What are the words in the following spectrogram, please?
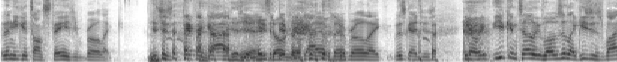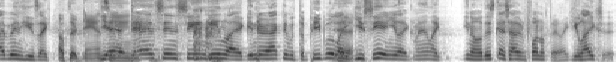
and then he gets on stage, and bro, like it's just a different guy. Yeah, it's a different know. guy up there, bro. Like this guy just, you know, he, you can tell he loves it. Like he's just vibing. He's like. up there dancing. Yeah, dancing, singing, like interacting with the people. Like Yeah. you see it, and you're like, man, like you know, this guy's having fun up there. Like he likes it.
